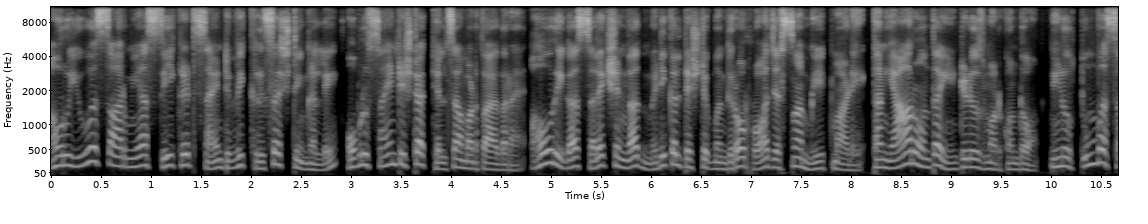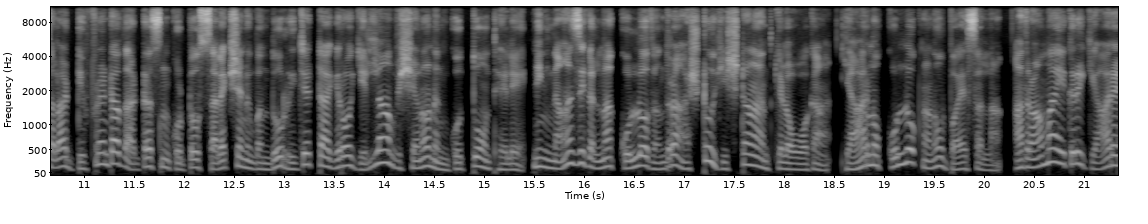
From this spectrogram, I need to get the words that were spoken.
ಅವರು ಯು ಎಸ್ ಆರ್ಮಿಯ ಸೀಕ್ರೆಟ್ ಸೈಂಟಿಫಿಕ್ ರಿಸರ್ಚ್ ಟೀಮ್ನಲ್ಲಿ ಒಬ್ರು ಸೈಂಟಿಸ್ಟ್ ಆಗಿ ಕೆಲಸ ಮಾಡ್ತಾ ಇದಾರೆ. ಅವ್ರೀಗ ಸೆಲೆಕ್ಷನ್ ಗಾದ ಮೆಡಿಕಲ್ ಟೆಸ್ಟ್ ಬಂದಿರೋ ರಾಜರ್ಸ್ನ ಮೀಟ್ ಮಾಡಿ. ತನ್ ಯಾರು ಅಂತ ಇಂಟ್ರೊಡ್ಯೂಸ್ ಮಾಡ್ಕೊಂಡು, ನೀನು ತುಂಬಾ ಸಲ ಡಿಫ್ರೆಂಟ್ ಆದ ಅಡ್ರೆಸ್ ಕೊಟ್ಟು ಸೆಲೆಕ್ಷನ್ ಬಂದು ರಿಜೆಕ್ಟ್ ಆಗಿರೋ ಎಲ್ಲಾ ವಿಷಯನೂ ನನ್ಗೆ ಗೊತ್ತು ಅಂತ ಹೇಳಿ, ನಿಂಗ್ ನಾಜಿಗಳನ್ನ ಕೊಲ್ಲೋದಂದ್ರ ಅಷ್ಟು ಇಷ್ಟನಾ ಅಂತ ಕೇಳೋವಾಗ ಯಾರನ್ನೋ ಕೊಲ್ಲೋಕ್ ನಾನು ಬಯಸಲ್ಲ. ಆದ್ರ ಅಮಾಯಕರಿಗೆ ಯಾರೇ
